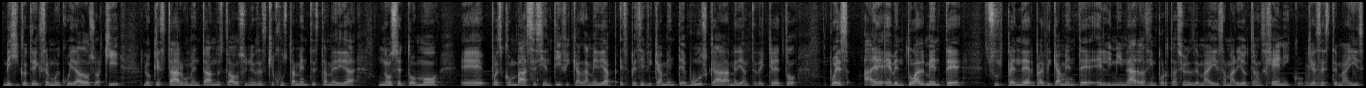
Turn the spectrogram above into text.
México tiene que ser muy cuidadoso. Aquí lo que está argumentando Estados Unidos es que justamente esta medida no se tomó eh, pues con base científica. La medida específicamente busca, mediante decreto, pues eventualmente suspender prácticamente, eliminar las importaciones de maíz amarillo transgénico, que es este maíz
